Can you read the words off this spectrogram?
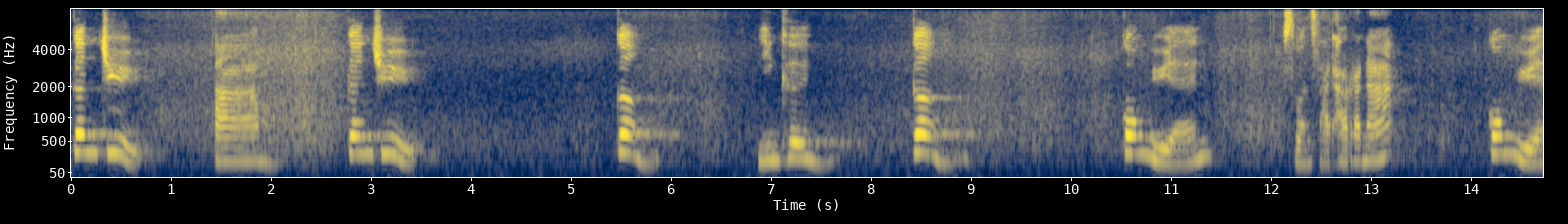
เกินจืตามเกินจืเกิ้งยิ่งขึ้น เกิ้งกงเหวียนสวนสาธารณะกงเหวีย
